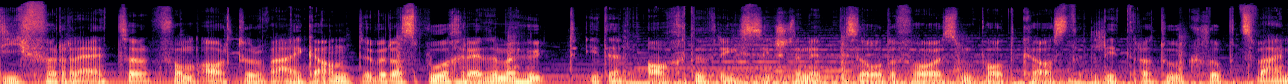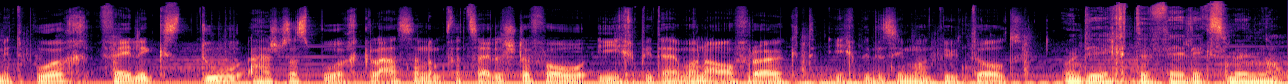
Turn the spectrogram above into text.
«Die Verräter» von Arthur Weigand. Über das Buch reden wir heute in der 38. Episode von unserem Podcast «Literaturclub 2 mit Buch». Felix, du hast das Buch gelesen und erzählst davon. Ich bin der, der nachfragt. Ich bin der Simon Lütold. Und ich, der Felix Münger.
